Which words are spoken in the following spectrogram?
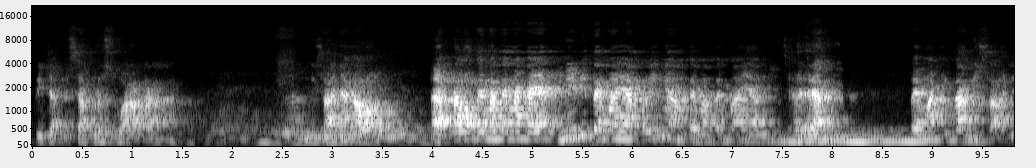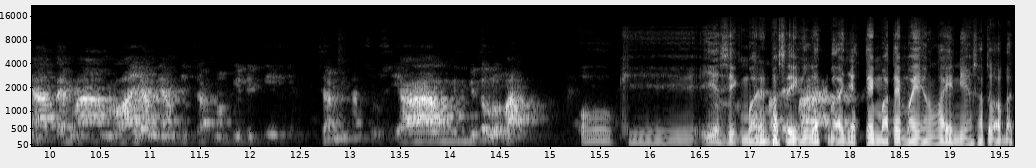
tidak bisa bersuara. Nah, misalnya kalau Nah, kalau tema-tema kayak gini ini tema yang ringan, tema-tema yang jarang. Tema kita misalnya tema nelayan yang tidak memiliki jaminan sosial gitu-gitu loh, Pak. Oke, iya sih kemarin pas saya ngeliat banyak tema-tema yang lain ya, satu abad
